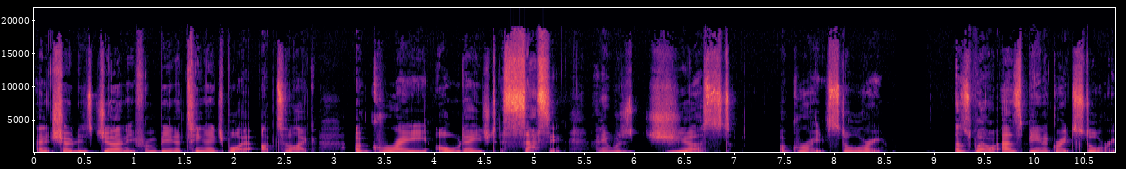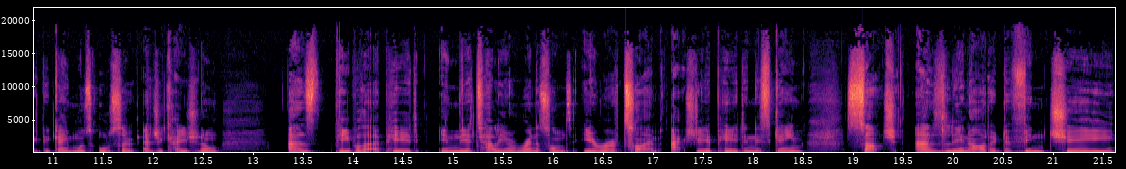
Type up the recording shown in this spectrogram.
and it showed his journey from being a teenage boy up to like a grey, old aged assassin, and it was just a great story. As well as being a great story, the game was also educational, as people that appeared in the Italian Renaissance era of time actually appeared in this game, such as Leonardo da Vinci,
